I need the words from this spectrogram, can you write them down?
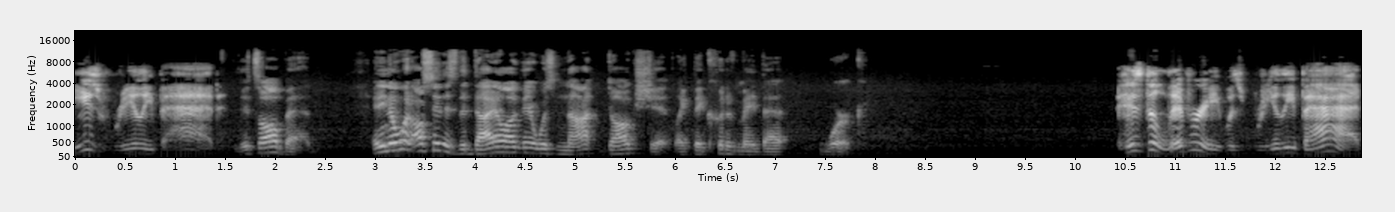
He's really bad. It's all bad. And you know what? I'll say this: the dialogue there was not dog shit. Like they could have made that work. his delivery was really bad.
